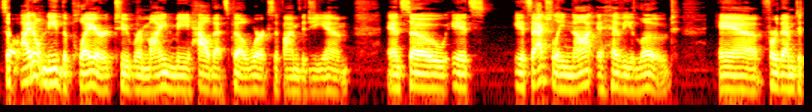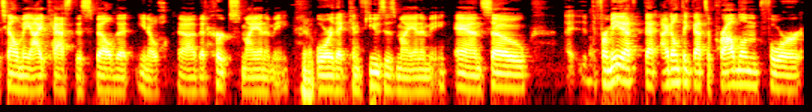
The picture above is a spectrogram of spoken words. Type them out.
So I don't need the player to remind me how that spell works if I'm the GM. And so it's it's actually not a heavy load and for them to tell me I cast this spell that you know uh, that hurts my enemy Yeah. or that confuses my enemy. And so for me that that I don't think that's a problem for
